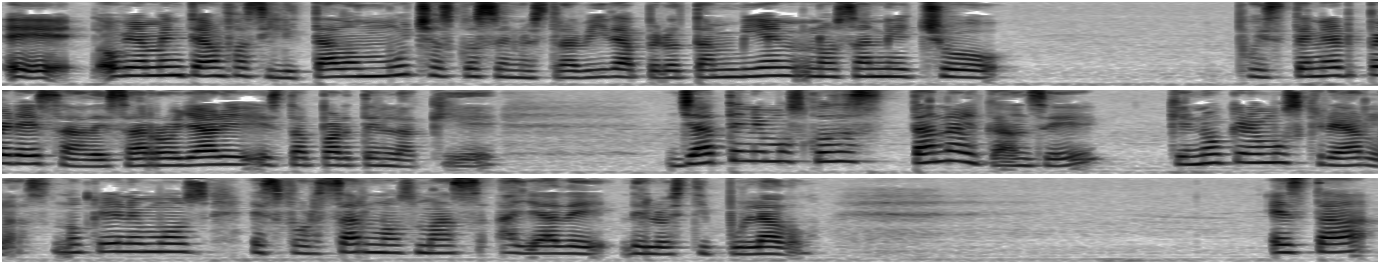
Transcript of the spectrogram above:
eh, obviamente han facilitado muchas cosas en nuestra vida, pero también nos han hecho pues tener pereza, desarrollar esta parte en la que ya tenemos cosas tan al alcance que no queremos crearlas, no queremos esforzarnos más allá de, de lo estipulado. Esta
